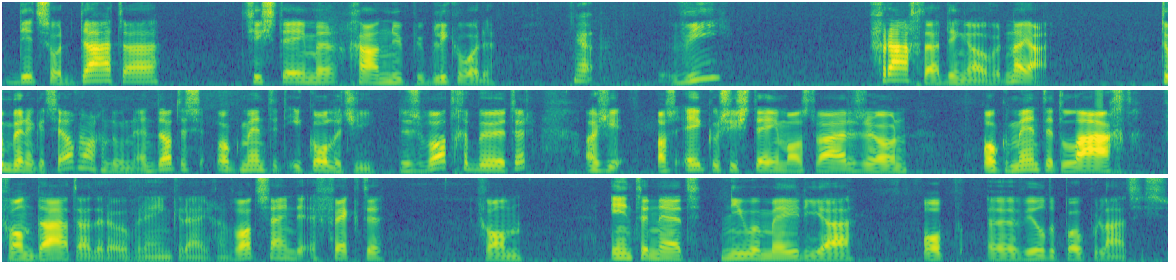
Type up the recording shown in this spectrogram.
dit soort datasystemen gaan nu publiek worden. Ja. Wie vraagt daar dingen over? Nou ja, toen ben ik het zelf maar gaan doen. En dat is augmented ecology. Dus wat gebeurt er als je als ecosysteem als het ware zo'n augmented laag van data eroverheen krijgen? Wat zijn de effecten van internet, nieuwe media op eh, wilde populaties?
